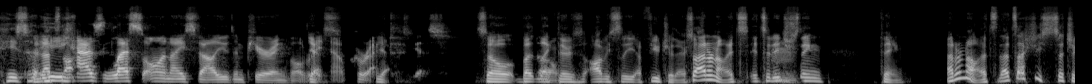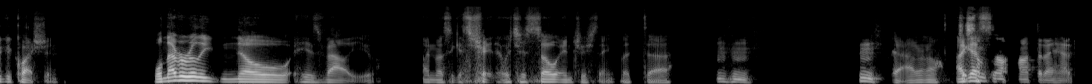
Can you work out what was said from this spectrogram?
He's he not- has less on ice value than Pierre Engvall right Yes. now. Correct. Yes. Yes. So, but like, there's obviously a future there. So I don't know. It's it's an Hmm. interesting thing. I don't know. That's that's actually such a good question. we'll never really know his value unless he gets traded, which is so interesting. But uh, Mm-hmm. yeah, I don't know. I Just guess some thought, thought that I had.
